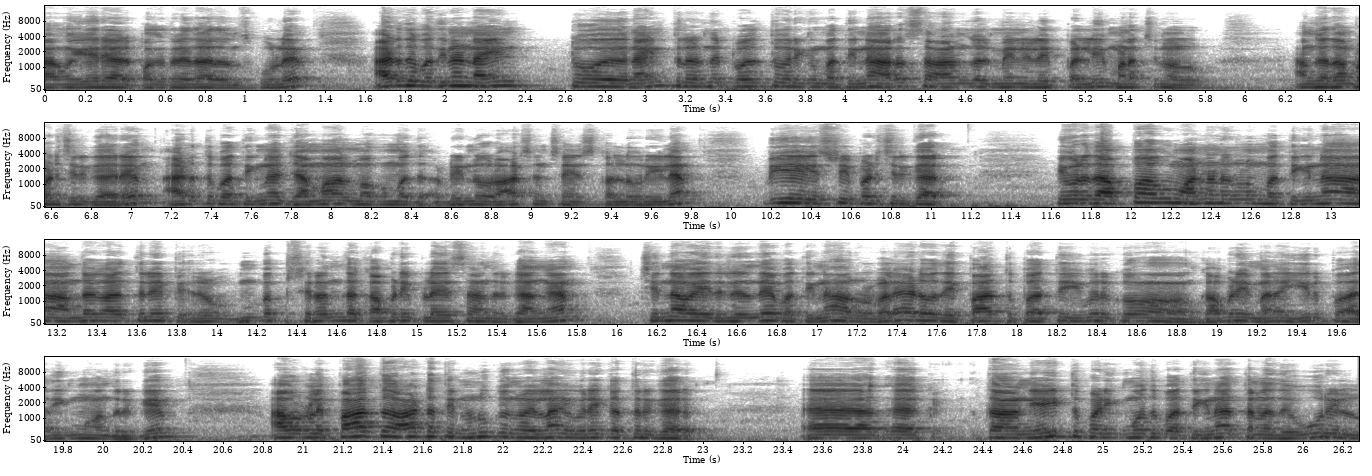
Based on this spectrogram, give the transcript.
அவங்க ஏரியா பக்கத்தில் தான் அது ஸ்கூலு அடுத்து பார்த்தீங்கன்னா நைன் டூ நைன்த்துலேருந்து டுவெல்த் வரைக்கும் பார்த்தீங்கன்னா அரசு ஆண்கள் மேல்நிலைப் பள்ளி மணச்சநல்லூர் அங்கே தான் படிச்சிருக்காரு. அடுத்து பார்த்தீங்கன்னா ஜமால் முகமது அப்படின்ற ஒரு ஆர்ட்ஸ் அண்ட் சயின்ஸ் கல்லூரியில் பிஏ ஹிஸ்ட்ரி படிச்சிருக்காரு. இவரது அப்பாவும் அண்ணனுங்களும் பார்த்தீங்கன்னா அந்த காலத்திலே ரொம்ப சிறந்த கபடி பிளேயர்ஸாக இருந்திருக்காங்க. சின்ன வயதிலிருந்தே பார்த்தீங்கன்னா அவர் விளையாடுவதை பார்த்து பார்த்து இவருக்கும் கபடி மேலே ஈர்ப்பு அதிகமாக வந்திருக்கு. அவர்களை பார்த்து ஆட்டத்தின் நுணுக்கங்கள் எல்லாம் இவரே கற்றுருக்காரு தான் எயித்து படிக்கும் போது பார்த்தீங்கன்னா தனது ஊரில்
